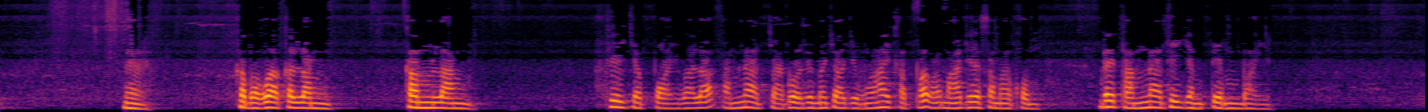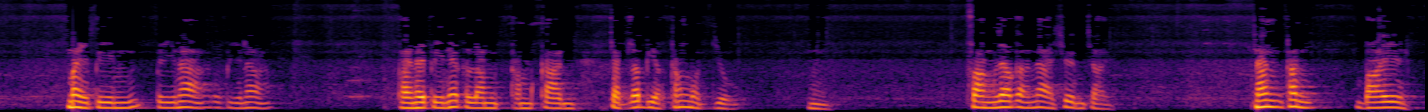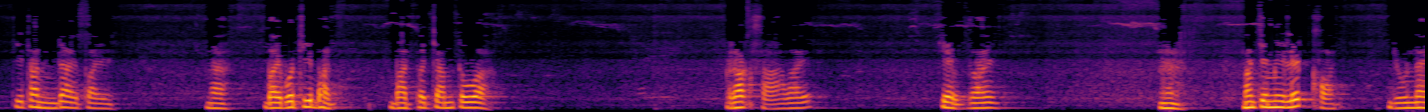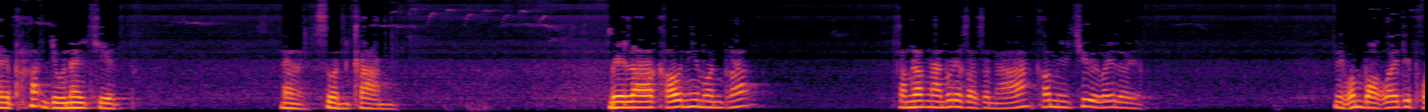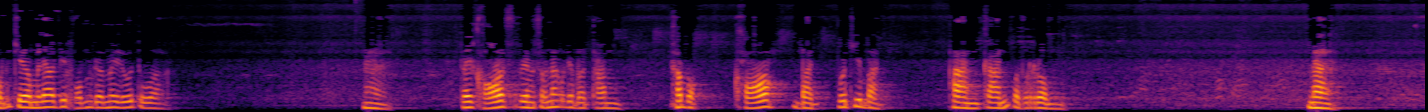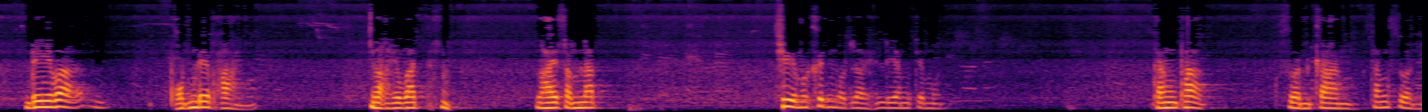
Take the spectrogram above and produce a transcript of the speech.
นะก็บอกว่ากำลังกำลัง ที่จะปล่อยวาระอำนาจจากพระบรมเจ้าอยู่หัวให้กับพระมหาเถรสมาคม ได้ทำหน้าที่อย่างเต็มใบ ไม่ปีปีหน้าก็ปีหน้า ภายในปีนี้กำลังทำการจัดระเบียบทั้งหมดอยู่อืฟังแล้วก็น่าชื่นใจนั้นท่านใบที่ท่านได้ไปนะใบวุฒิบัตรบัตรประจำตัว รักษาไว้ เก็บไว้มันจะมีเล็กคอดอยู่ในพระอยู่ในเขตนส่วนกลาง เวลาเขานิมนต์พระสำนักงานพุทธศาสนา เขามีชื่อไว้เลย นี่ผมบอกไว้ที่ผมเจอมาแล้วที่ผมโดยไม่รู้ตัวไปขอเป็นสำนักปฏิบัติธรรมเขาบอก ขอบัตรพุทธิบัตรผ่านการอบรมนะดีว่าผมได้ผ่าน หลายวัด หลายสำนัก ชื่อมาขึ้นหมดเลย เรียงเต็มหมด ทั้งภาคส่วนกลาง ทั้งส่วน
